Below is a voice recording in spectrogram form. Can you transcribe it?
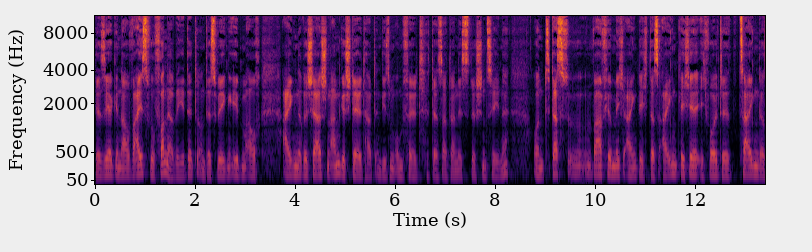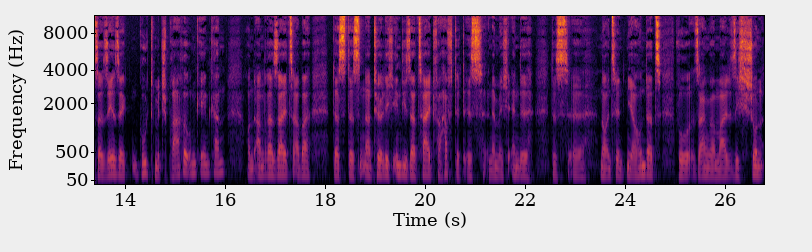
der sehr genau weiß, wovon er redet und deswegen eben auch eigene Recherchen angestellt hat in diesem Umfeld der satanistischen Szene. Und das äh, war für mich eigentlich das Eigentliche. Ich wollte zeigen, dass er sehr, sehr gut mit Sprache umgehen kann und andererseits aber, dass das natürlich in dieser Zeit verhaftet ist, nämlich Ende des äh, 19. Jahrhunderts, wo, sagen wir mal, sich schon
